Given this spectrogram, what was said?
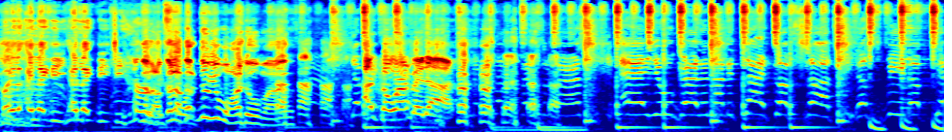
But I, I like the I like the the her Good luck. Good luck. Do you want to do, man? I can work with that. Hey, you girl in the tight top shots. You speed up 10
